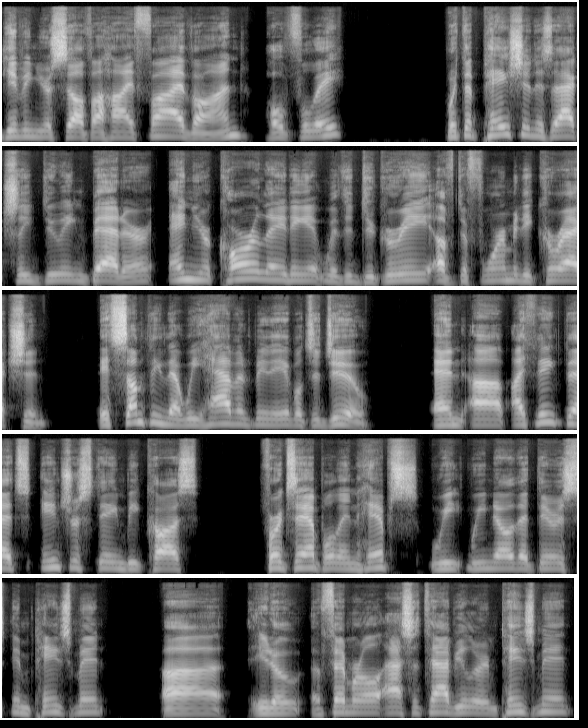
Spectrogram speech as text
giving yourself a high five on, hopefully, but the patient is actually doing better and you're correlating it with the degree of deformity correction. It's something that we haven't been able to do. And uh, I think that's interesting because, for example, in hips, we, we know that there's impingement, uh, you know, femoral acetabular impingement.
